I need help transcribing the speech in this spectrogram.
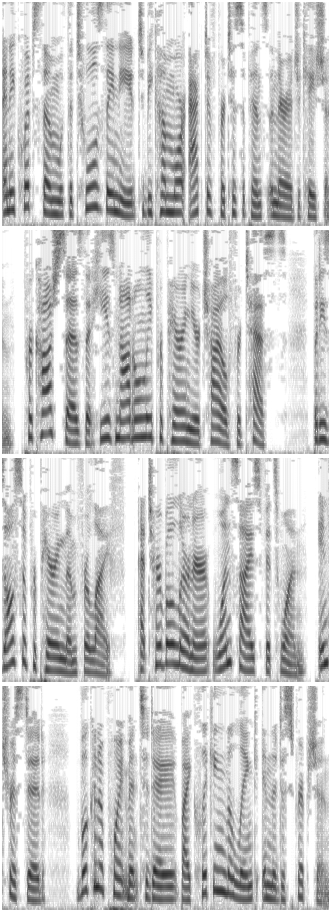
and equips them with the tools they need to become more active participants in their education. Prakash says that he is not only preparing your child for tests, but he's also preparing them for life. At Turbo Learner, one size fits one. Interested? Book an appointment today by clicking the link in the description.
